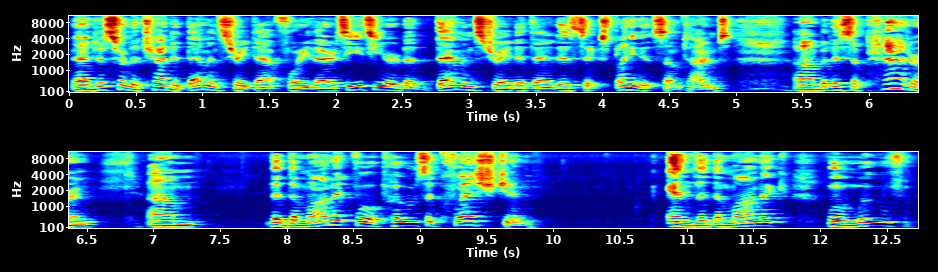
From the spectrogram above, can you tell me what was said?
And I just sort of tried to demonstrate that for you there. It's easier to demonstrate it than it is to explain it sometimes. Uh, but it's a pattern. Um, the demonic will pose a question, and the demonic will move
